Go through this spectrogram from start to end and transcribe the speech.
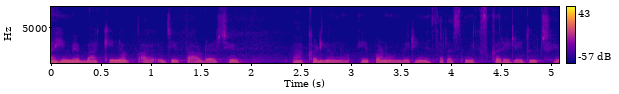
અહીં મેં બાકીનો જે પાવડર છે પાંખડીઓનો એ પણ ઉમેરીને સરસ મિક્સ કરી લીધું છે.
